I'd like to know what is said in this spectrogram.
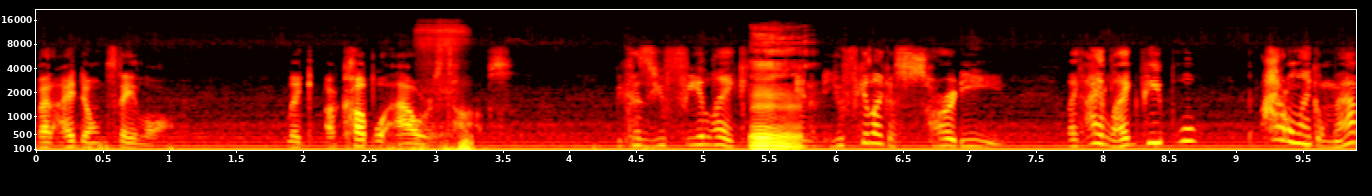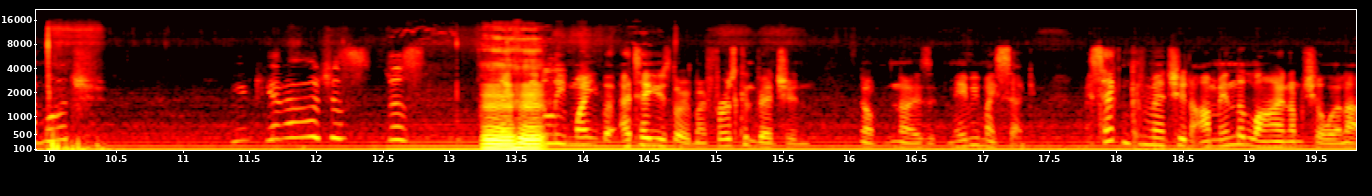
but I don't stay long, like a couple hours tops, because you feel like Mm. you, feel like a sardine. Like I like people, I don't like them that much. You, you know, just just like hmm literally my I tell you a story. My first convention, no, no, is it maybe my second? My second convention, I'm in the line, I'm chilling, I,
